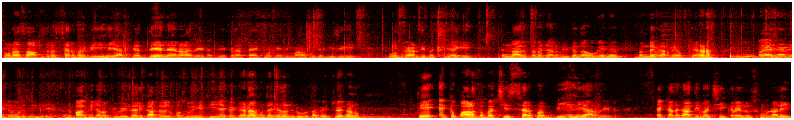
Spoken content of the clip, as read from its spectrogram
ਸੋਹਣਾ ਸਾਫ਼ ਸੁਥਰਾ ਸਿਰਫ 20000 ਰੁਪਏ ਦੇ ਲੈਣ ਵਾਲਾ ਰੇਟ ਹੈ ਵੀ। ਇੱਕ ਦਾ ਹੋ ਗਿਆ ਜੀ ਮਾਂ ਗੁਜ਼ਰ ਗਈ ਸੀਗੀ। ਉਸ ਵੈਟ ਦੀ ਬੱਚੀ ਹੈਗੀ। ਤੇ ਨਗ ਤਿੰਨ ਚਾਰ ਵੀਰ ਕਹਿੰਦਾ ਹੋ ਗਏ ਨੇ ਬੰਨੇ ਕਰਨੇ ਔਖੇ ਹਨਾ? ਪੈਸਿਆਂ ਦੀ ਲੋੜ ਸੀ ਵੀਰੇ ਤੇ ਬਾਕੀ ਚਲੋ ਕਬੀਲਦਾਰੀ ਘਰ ਦੇ ਵਿੱਚ ਪਸ਼ੂ ਇਹੀ ਚੀਜ਼ ਹੈ ਕਿ ਗਹਿਣਾ ਹੁੰਦਾ ਜਦੋਂ ਜ਼ਰੂਰਤ ਆ ਵੇਚੋ ਇਹਨਾਂ ਨੂੰ। ਤੇ ਇੱਕ ਪਾਲਕ ਬੱਚੀ ਸਿਰਫ 20000 ਰੇਟ। ਇੱਕ ਦਿਖਾਤੀ ਬੱਚੀ ਘਰੇਲੂ ਸੂਣ ਵਾਲੀ।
